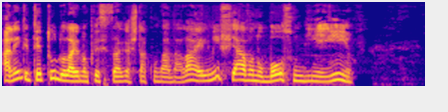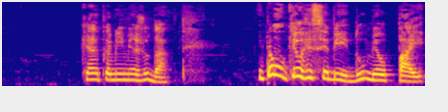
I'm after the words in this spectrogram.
além de ter tudo lá e não precisar gastar com nada lá, ele me enfiava no bolso um dinheirinho que era para mim me ajudar. Então, o que eu recebi do meu pai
